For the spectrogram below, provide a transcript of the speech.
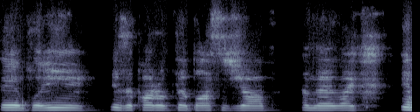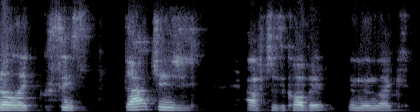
their employee is a part of the boss's job, and then like, you know, like since that changed after the COVID, and then like,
